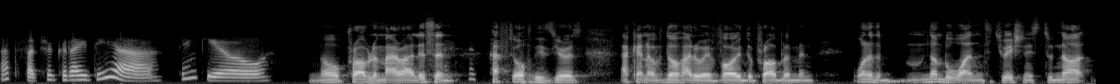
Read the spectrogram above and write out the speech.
That's such a good idea. Thank you. No problem, Mara. Listen, after all these years, I kind of know how to avoid the problem. And one of the number one situation is to not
